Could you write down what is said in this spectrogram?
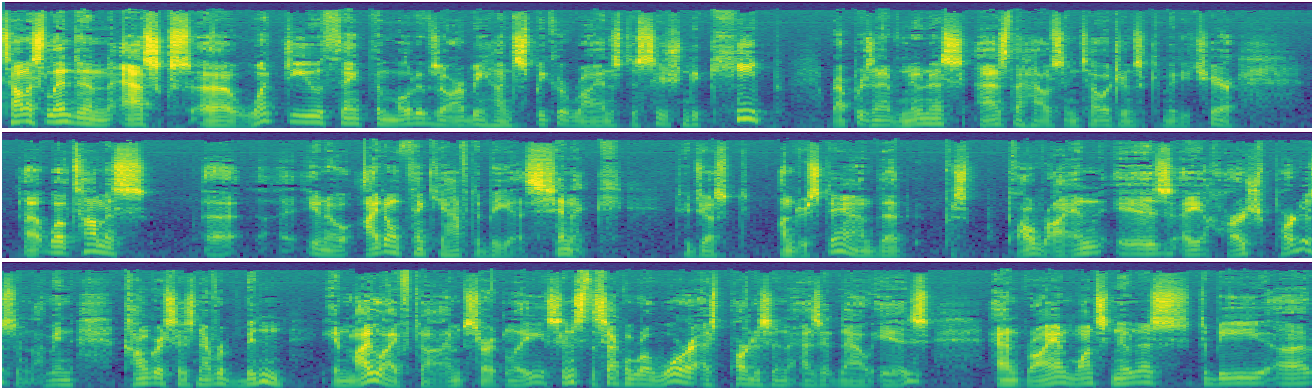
Thomas Linden asks, uh, what do you think the motives are behind Speaker Ryan's decision to keep Representative Nunes as the House Intelligence Committee chair? Uh, well, Thomas, uh, you know, I don't think you have to be a cynic to just understand that Paul Ryan is a harsh partisan. I mean, Congress has never been, in my lifetime, certainly, since the Second World War, as partisan as it now is. And Ryan wants Nunes to be uh,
